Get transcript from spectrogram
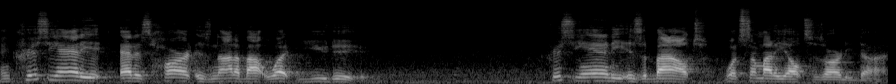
And Christianity at its heart is not about what you do. Christianity is about what somebody else has already done.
